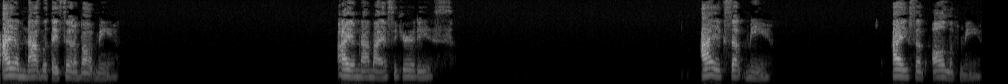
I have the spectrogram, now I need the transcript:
I am not what they said about me. I am not my insecurities. I accept me. I accept all of me.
